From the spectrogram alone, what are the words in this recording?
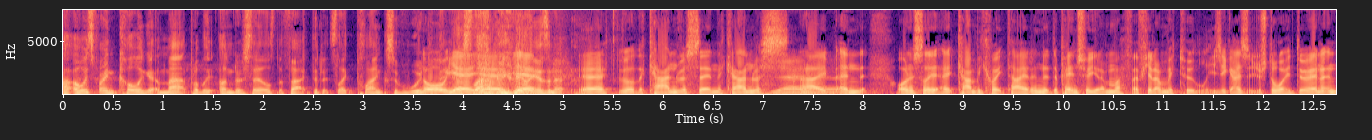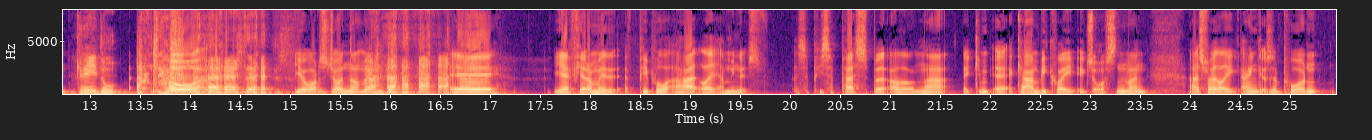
I always find calling it a mat probably undersells the fact that it's like planks of wood. Oh yeah, yeah, slapping, yeah, really, isn't it? Yeah, well, the canvas and the canvas, Yeah, aye, yeah. and honestly, it can be quite tiring. It depends who you're in with. If you're in with two lazy guys that just don't want to do anything, Grado. no, your words, John, not mine. uh, yeah, if you're in with people like that, like I mean, it's it's a piece of piss. But other than that, it can it can be quite exhausting, man. That's why like I think it's important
